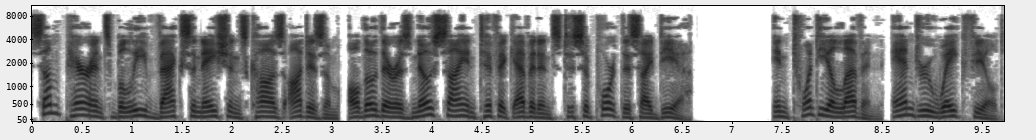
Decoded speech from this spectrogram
Some parents believe vaccinations cause autism, although there is no scientific evidence to support this idea. In 2011, Andrew Wakefield,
